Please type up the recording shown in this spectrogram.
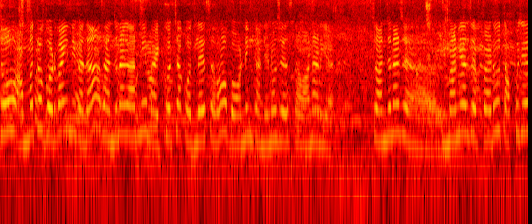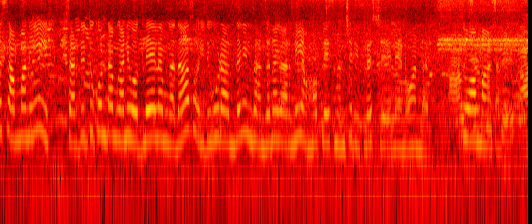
సో అమ్మతో గొడవైంది కదా సంజన గారిని బయటకు వచ్చాక వదిలేస్తావా బాండింగ్ కంటిన్యూ చేస్తావా? అని అడిగారు. సో అంజనా ఇమాన్యుయల్ చెప్పాడు తప్పు చేస్తే అమ్మని సరిదిద్దుకుంటాం కానీ వదిలేయలేం కదా. సో ఇది కూడా అంతే. నేను సంజన గారిని అమ్మ ప్లేస్ నుంచి రిప్లేస్ చేయలేను అన్నారు. సో ఆ మాట. వస్తే ఆ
